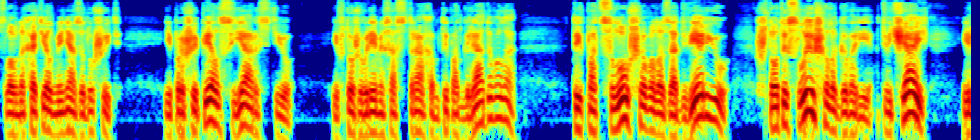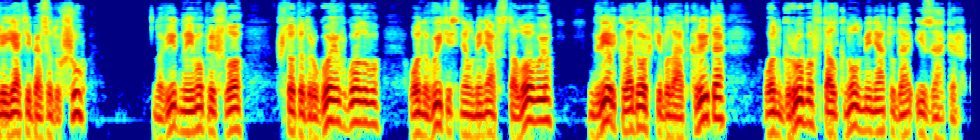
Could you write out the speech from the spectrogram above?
словно хотел меня задушить, и прошипел с яростью и в то же время со страхом. «Ты подглядывала? Ты подслушивала за дверью? Что ты слышала, говори? Отвечай, или я тебя задушу!» Но, видно, ему пришло что-то другое в голову. Он вытеснил меня в столовую, дверь кладовки была открыта, он грубо втолкнул меня туда и запер.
